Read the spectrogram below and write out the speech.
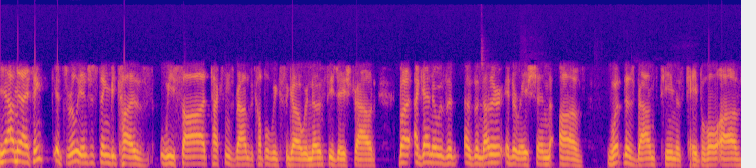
Yeah, I mean, I think it's really interesting because we saw Texans Browns a couple of weeks ago with no CJ Stroud, but again, it was, a, as another iteration of what this Browns team is capable of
